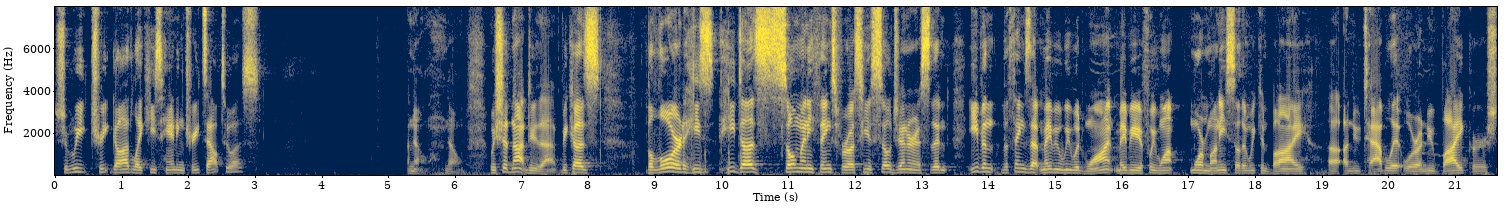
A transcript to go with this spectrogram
Should we treat God like He's handing treats out to us? No, no. We should not do that because the Lord, He's He does so many things for us. He is so generous that even the things that maybe we would want, maybe if we want more money so that we can buy uh, a new tablet or a new bike or sh-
